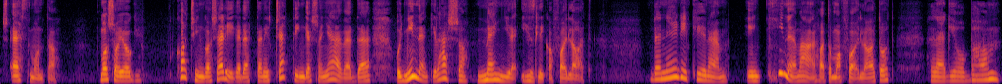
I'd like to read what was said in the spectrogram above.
és ezt mondta. Mosolyog, kacsingas elégedetten és csettinges a nyelveddel, hogy mindenki lássa, mennyire ízlik a fagylalt. De néni kérem, én ki nem állhatom a fagylaltot. Legjobban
